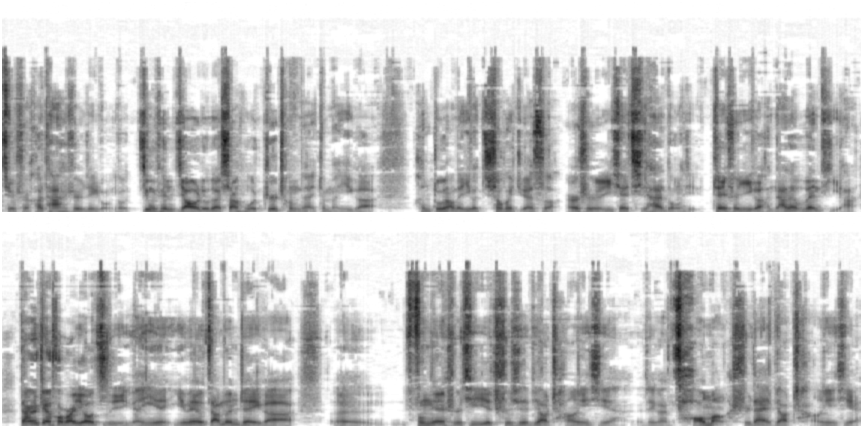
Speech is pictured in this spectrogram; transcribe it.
就是和他是这种有精神交流的、相互支撑的这么一个很重要的一个社会角色，而是一些其他的东西，这是一个很大的问题啊！当然，这后边也有自己的原因，因为咱们这个呃封建时期持续的比较长一些，这个草莽时代也比较长一些。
